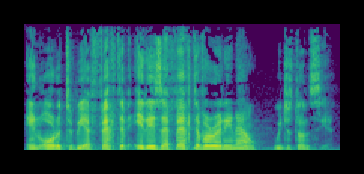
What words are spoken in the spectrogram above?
in order to be effective. It is effective already now. We just don't see it.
